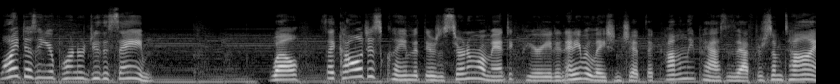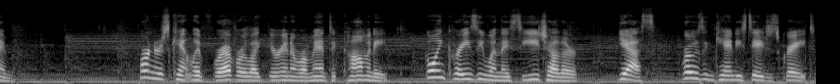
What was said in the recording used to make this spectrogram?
Why doesn't your partner do the same? Well, psychologists claim that there's a certain romantic period in any relationship that commonly passes after some time. Partners can't live forever like they're in a romantic comedy, going crazy when they see each other. Yes, rose and candy stage is great,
